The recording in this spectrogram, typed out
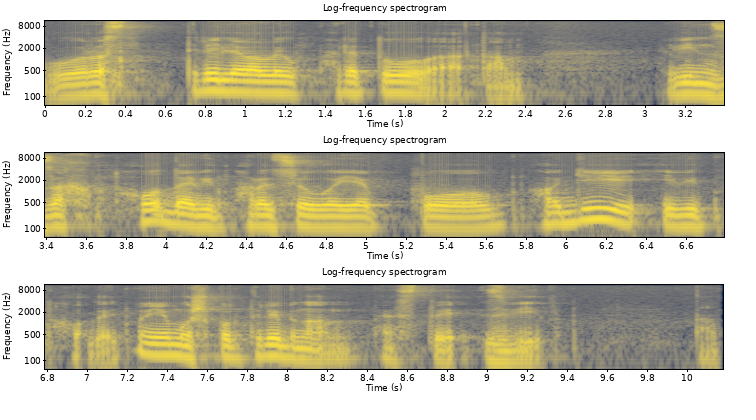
розстрілювали впритул, а там він заходить, він працьовує по годі і відходить. Ну, йому ж потрібно нести звіт там,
